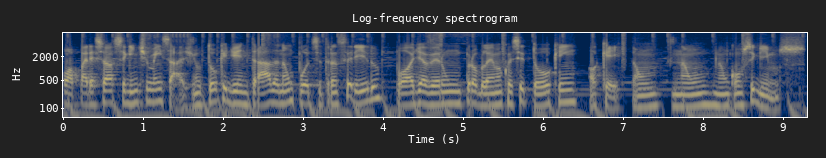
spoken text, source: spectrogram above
Oh, apareceu a seguinte mensagem. O token de entrada não pôde ser transferido. Pode haver um problema com esse token. Ok, então não, não conseguimos.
